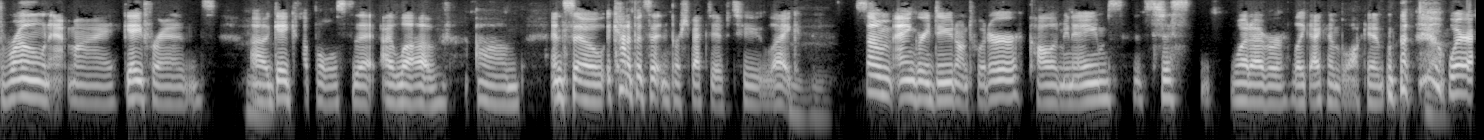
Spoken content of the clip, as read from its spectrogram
thrown at my gay friends uh, hmm. gay couples that i love. Um, and so it kind of puts it in perspective too. Like mm-hmm. some angry dude on Twitter calling me names. It's just whatever. Like I can block him. Yeah. Whereas,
